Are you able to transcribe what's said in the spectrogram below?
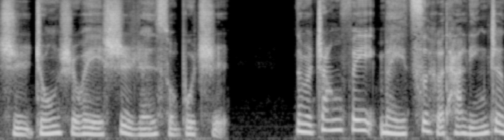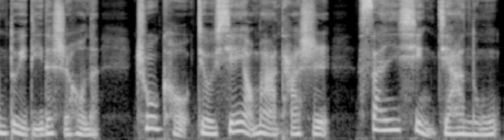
始终是为世人所不齿。那么张飞每次和他临阵对敌的时候呢，出口就先要骂他是三姓家奴，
